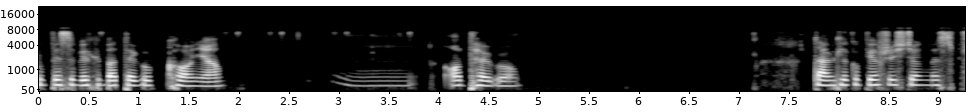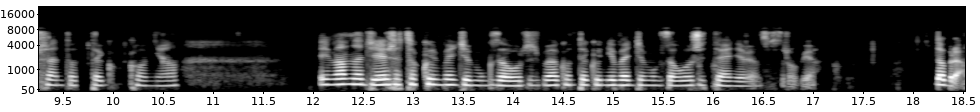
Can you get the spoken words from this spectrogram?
Kupię sobie chyba tego konia. Mm, O tego. Tak, tylko pierwszy ściągnę sprzęt od tego konia. I mam nadzieję, że co koń będzie mógł założyć, bo jak on tego nie będzie mógł założyć, to ja nie wiem, co zrobię. Dobra,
